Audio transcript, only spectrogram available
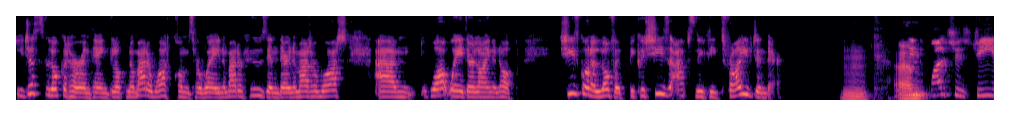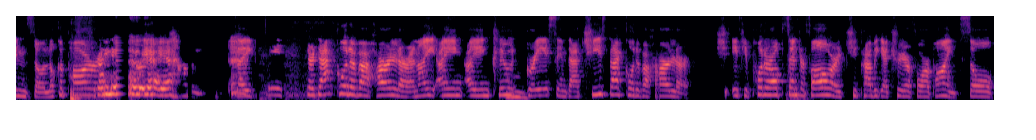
You just look at her and think, look, no matter what comes her way, no matter who's in there, no matter what um, what way they're lining up, she's going to love it because she's absolutely thrived in there. Mm. Um, Walsh's genes, though, look at her. I know, yeah, yeah. Like they're that good of a hurler, and I I, I include mm. Grace in that. She's that good of a hurler if you put her up centre forward, she'd probably get three or four points. So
